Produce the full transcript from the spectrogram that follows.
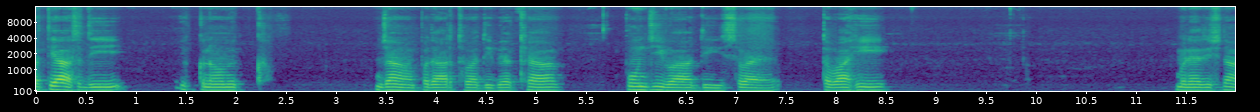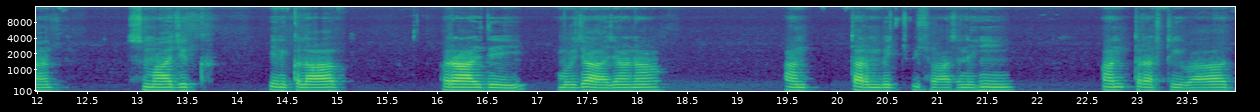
ਇਤਿਹਾਸ ਦੀ ਇਕਨੋਮਿਕ ਜਾਂ ਪਦਾਰਥਵਾਦੀ ਵਿਆਖਿਆ, ਪੂੰਜੀਵਾਦ ਦੀ ਸਵੈ ਤਬਾਹੀ ਬੁਨਿਆਦੀ ਸਿਧਾਂਤ, ਸਮਾਜਿਕ ਇਨਕਲਾਬ, ਰਾਜ ਦੇ ਮੁਰਝਾ ਜਾਣਾ, ਅੰਤ, ਧਰਮ ਵਿੱਚ ਵਿਸ਼ਵਾਸ ਨਹੀਂ, ਅੰਤਰਰਾਸ਼ਟਰੀਵਾਦ,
